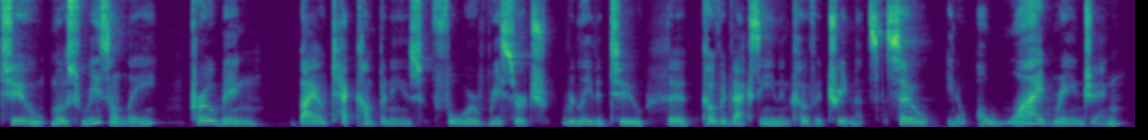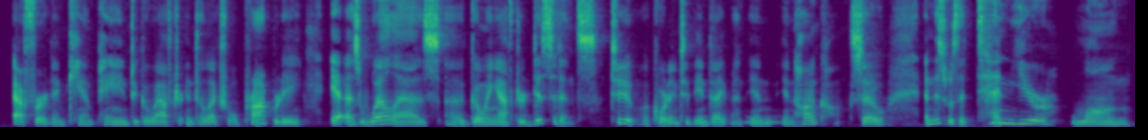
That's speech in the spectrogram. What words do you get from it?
to most recently probing biotech companies for research related to the COVID vaccine and COVID treatments. So, you know, a wide ranging effort and campaign to go after intellectual property, as well as uh, going after dissidents, too, according to the indictment in, in Hong Kong. So, and this was a 10 year long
